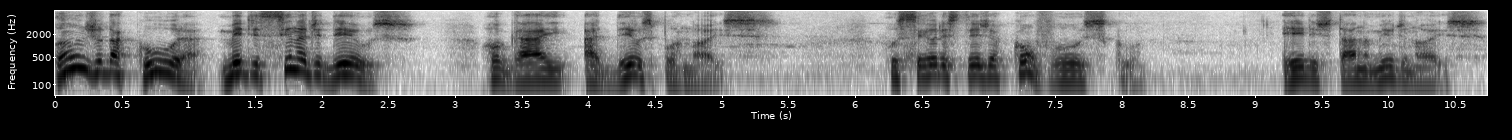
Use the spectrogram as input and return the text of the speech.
anjo da cura, medicina de Deus, rogai a Deus por nós. O Senhor esteja convosco, Ele está no meio de nós.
